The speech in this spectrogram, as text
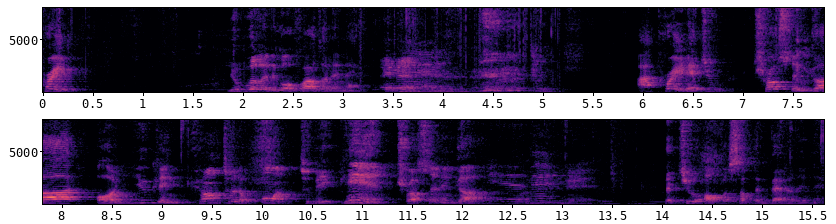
pray you're willing to go further than that. Amen. I pray that you trust in God or you can come to the point to begin trusting in God. Amen. That you offer something better than that.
